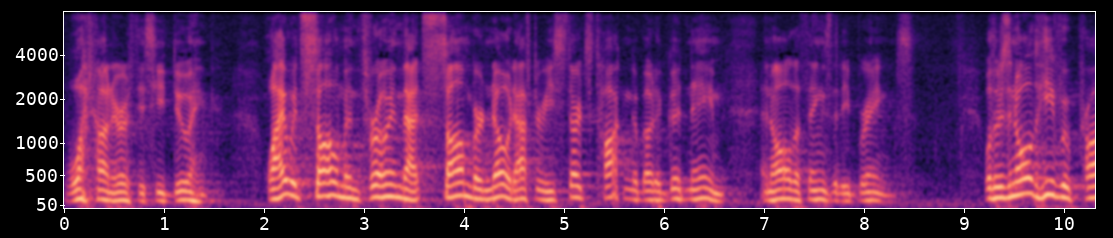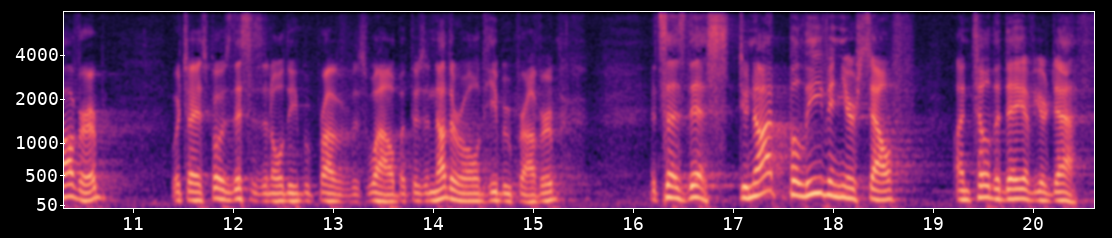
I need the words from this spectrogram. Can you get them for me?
What on earth is he doing? Why would Solomon throw in that somber note after he starts talking about a good name and all the things that he brings? Well, there's an old Hebrew proverb, which I suppose this is an old Hebrew proverb as well, but there's another old Hebrew proverb. It says this Do not believe in yourself until the day of your death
